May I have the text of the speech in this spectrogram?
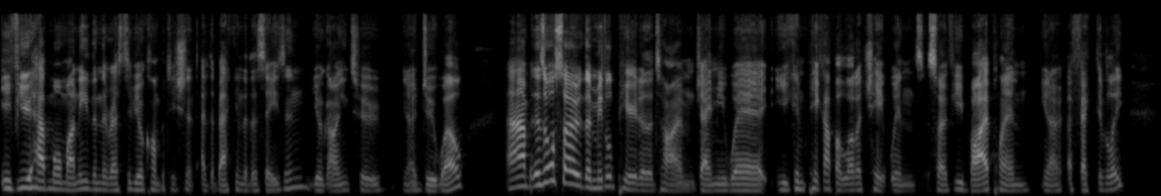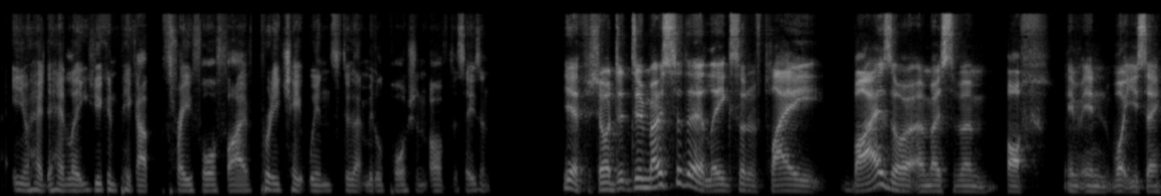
if you have more money than the rest of your competition at the back end of the season, you're going to you know do well. Um, but there's also the middle period of the time, Jamie, where you can pick up a lot of cheap wins. So if you buy plan, you know, effectively in your head-to-head leagues, you can pick up three, four, five pretty cheap wins through that middle portion of the season. Yeah, for sure. Do, do most of the leagues sort of play buys, or are most of them off in, in what you see?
